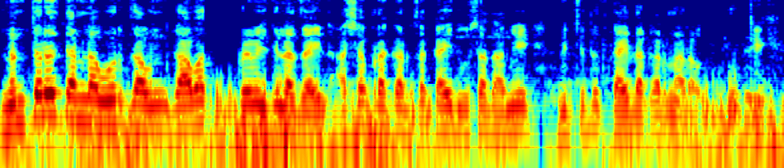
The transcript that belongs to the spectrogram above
नंतरच त्यांना वर जाऊन गावात प्रवेश दिला जाईल. अशा प्रकारचा काही दिवसात आम्ही निश्चितच कायदा करणार आहोत. ठीक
